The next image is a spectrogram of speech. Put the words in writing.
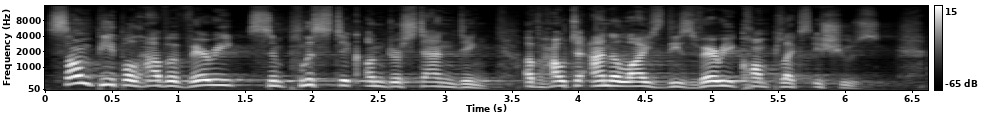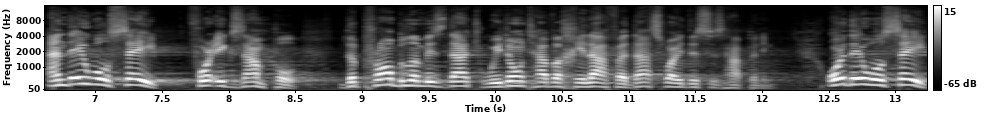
some people have a very simplistic understanding of how to analyze these very complex issues. And they will say, for example, the problem is that we don't have a khilafah, that's why this is happening. Or they will say,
